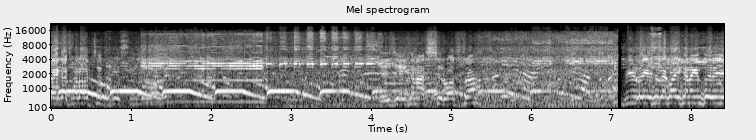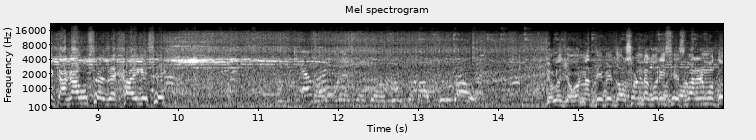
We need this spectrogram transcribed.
জায়গা ছাড়া হচ্ছে খুব সুন্দরভাবে এই যে রথটা ভিড় হয়ে গেছে, দেখো, এখানে কিন্তু এই যে কাকা অবস্থা দেখা হয়ে গেছে। চলো, জগন্নাথ দেবের দর্শনটা করি শেষবারের মতো।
